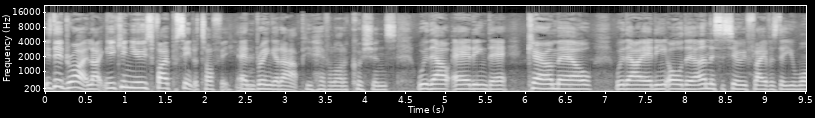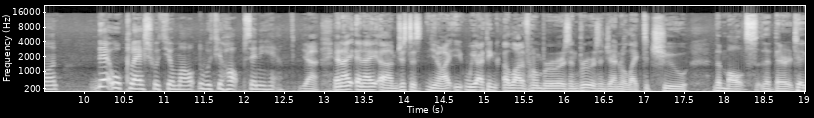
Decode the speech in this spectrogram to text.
is dead right. Like you can use five percent of toffee and mm-hmm. bring it up. You have a lot of cushions without adding that caramel, without adding all the unnecessary flavors that you want. That will clash with your malt, with your hops anyhow. Yeah, and I and I um, just as you know, I, we I think a lot of home brewers and brewers in general like to chew the malts that they're to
